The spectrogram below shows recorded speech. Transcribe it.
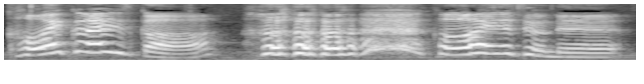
可愛くないですか？可愛いですよね。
